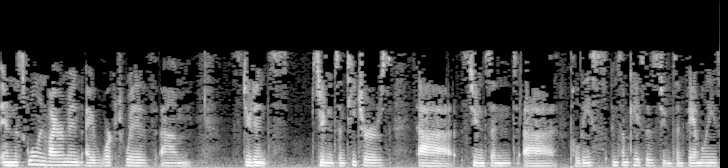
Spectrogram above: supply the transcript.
in the school environment. I worked with um, students, students and teachers, uh, students and uh, police in some cases, students and families.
